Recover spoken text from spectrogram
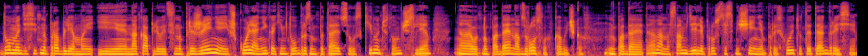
дома действительно проблемы, и накапливается напряжение, и в школе они каким-то образом пытаются его скинуть, в том числе вот, нападая на взрослых, в кавычках, нападая. Да, а на самом деле просто смещение происходит вот этой агрессии.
